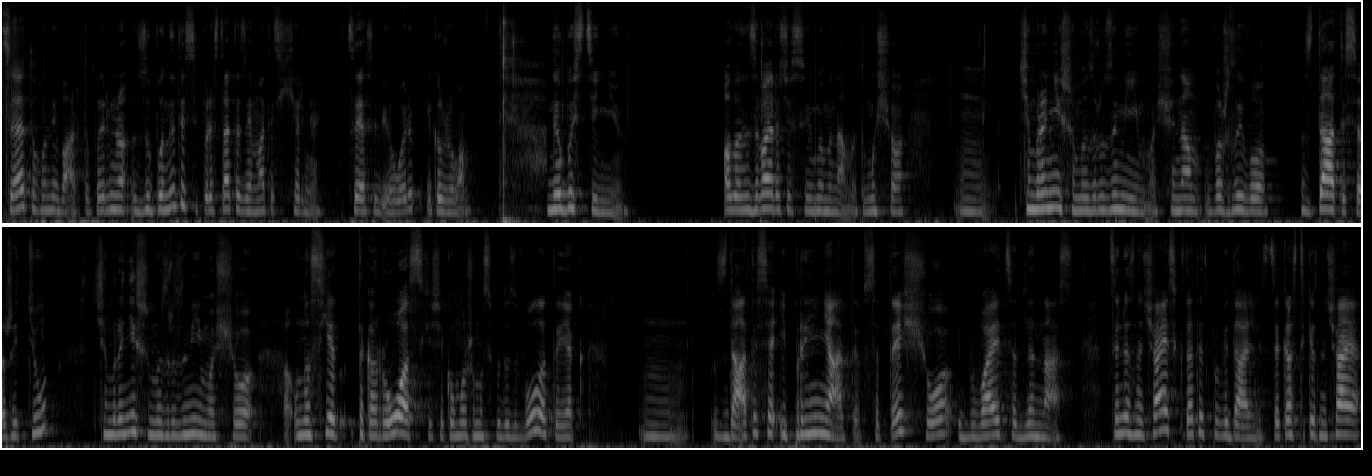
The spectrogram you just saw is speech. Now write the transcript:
Це того не варто. Потрібно зупинитися і перестати займатися херньою. Це я собі говорю і кажу вам. Не обесцінюю, але називаю речі своїми іменами, тому що чим раніше ми зрозуміємо, що нам важливо здатися життю, чим раніше ми зрозуміємо, що у нас є така розкіш, яку можемо собі дозволити, як здатися і прийняти все те, що відбувається для нас. Це не означає скидати відповідальність. Це якраз таки означає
